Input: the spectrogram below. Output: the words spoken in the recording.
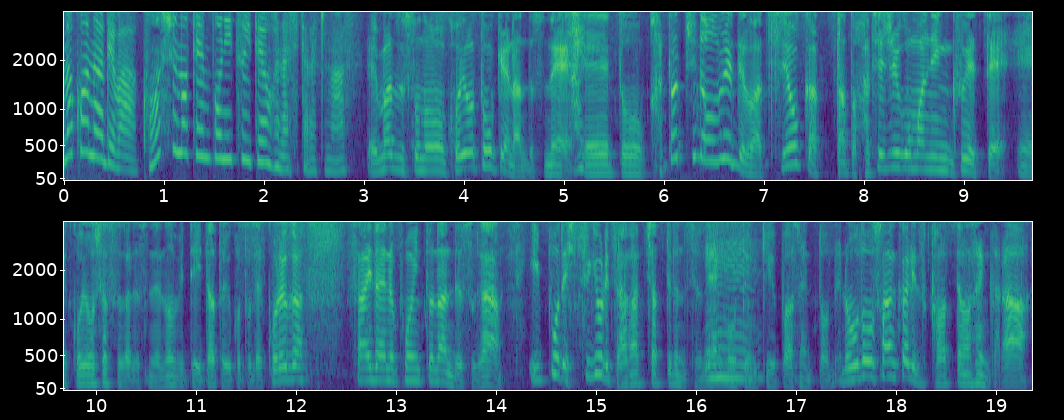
このコーナーでは今週の展望についてお話しいただきます。えまずその雇用統計なんですね。はい、えっ、と、形の上では強かったと85万人増えて、えー、雇用者数がですね、伸びていたということで、これが最大のポイントなんですが、一方で失業率上がっちゃってるんですよね。えー、5.9%で。労働参加率変わってませんから、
